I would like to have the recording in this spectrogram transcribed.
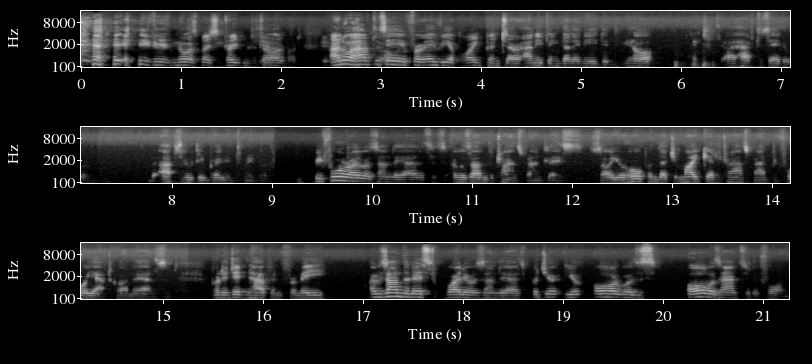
no special treatment at yeah. all. But I know I have to say, for every appointment or anything that I needed, you know, I have to say they were absolutely brilliant to me. But before I was on dialysis, I was on the transplant list. So you're hoping that you might get a transplant before you have to go on dialysis. But it didn't happen for me. I was on the list while I was on dialysis, but you're, you're always, always answer the phone.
